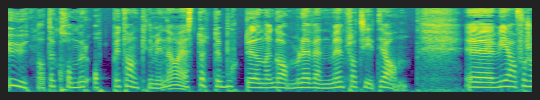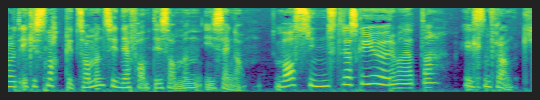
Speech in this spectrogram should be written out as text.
uten at det kommer opp i tankene mine, og jeg støtter borti denne gamle vennen min fra tid til annen. Eh, Vi har for så vidt ikke snakket sammen siden jeg fant de sammen i senga. Hva syns dere jeg skal gjøre med dette? Hilsen Frank.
